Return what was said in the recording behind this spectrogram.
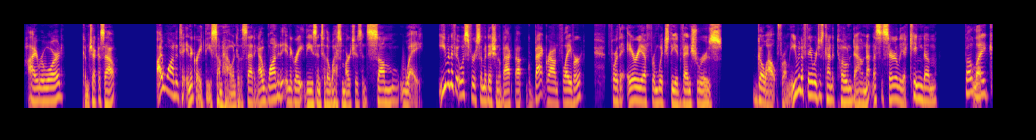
high reward, come check us out. I wanted to integrate these somehow into the setting. I wanted to integrate these into the West Marches in some way, even if it was for some additional back, background flavor for the area from which the adventurers go out from, even if they were just kind of toned down, not necessarily a kingdom, but like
